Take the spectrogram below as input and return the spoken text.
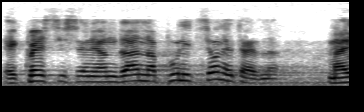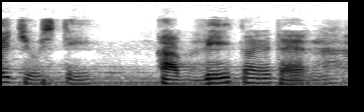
e questi se ne andranno a punizione eterna, ma i giusti a vita eterna.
